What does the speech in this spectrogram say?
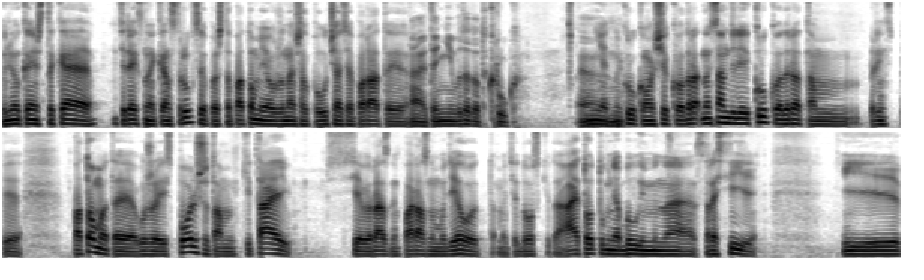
у него, конечно, такая интересная конструкция, потому что потом я уже начал получать аппараты. А, это не вот этот круг? Нет, не круг, он вообще квадрат. На самом деле круг, квадрат там, в принципе... Потом это уже из Польши, там, Китай, все разные, по-разному делают там эти доски, да. А тот у меня был именно с России. И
